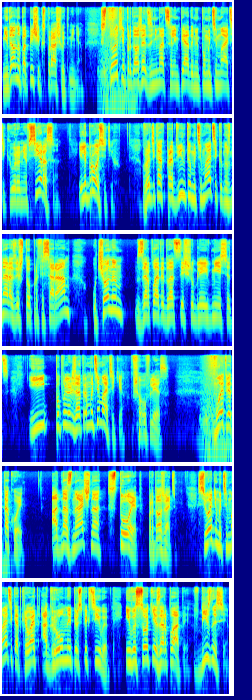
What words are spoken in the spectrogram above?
Недавно подписчик спрашивает меня, стоит ли продолжать заниматься олимпиадами по математике уровня Всероса или бросить их? Вроде как продвинутая математика нужна разве что профессорам, ученым с зарплатой 20 тысяч рублей в месяц и популяризаторам математики в шоу «Флес». Мой ответ такой. Однозначно стоит продолжать. Сегодня математика открывает огромные перспективы и высокие зарплаты в бизнесе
